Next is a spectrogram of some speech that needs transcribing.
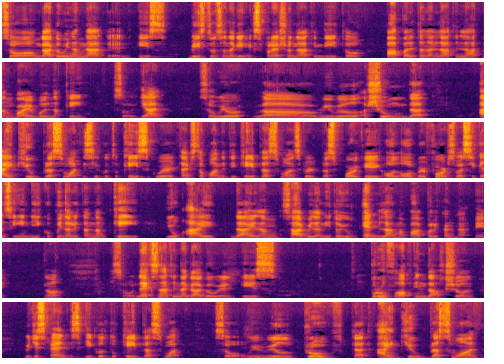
So, ang gagawin lang natin is, based dun sa naging expression natin dito, papalitan lang natin lahat ng variable na k. So, yan. So, we, uh, we will assume that i cubed plus 1 is equal to k squared times the quantity k plus 1 squared plus 4k all over 4. So, as you can see, hindi ko pinalitan ng k yung i dahil lang sabi lang dito, yung n lang ang papalitan natin. No? So, next natin na gagawin is proof of induction, which is n is equal to k plus 1. So we will prove that i cube plus 1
